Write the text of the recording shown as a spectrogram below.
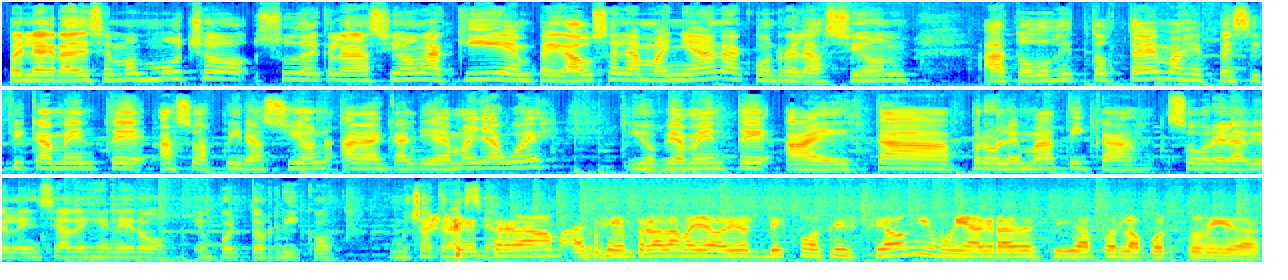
pues le agradecemos mucho su declaración aquí en Pegados en la Mañana con relación a todos estos temas, específicamente a su aspiración a la alcaldía de Mayagüez y obviamente a esta problemática sobre la violencia de género en Puerto Rico. Muchas gracias. Siempre a, la mayor disposición y muy agradecida por la oportunidad.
